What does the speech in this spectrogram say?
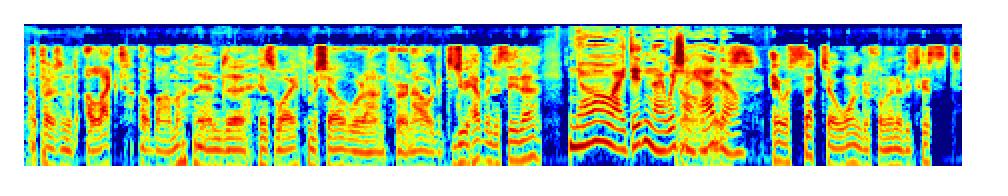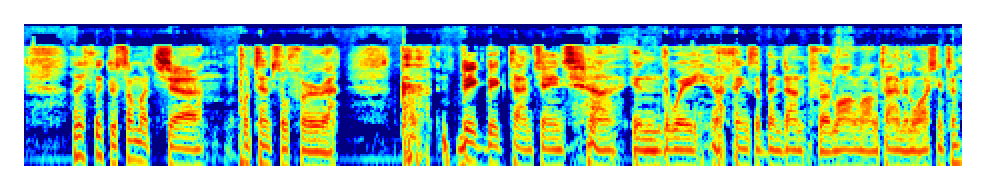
uh, President-elect Obama, and uh, his wife Michelle were on for an hour. Did you happen to see that? No, I didn't. I wish I had it though. Was, it was such a wonderful interview. Just, I just think there's so much uh, potential for uh, big, big time change uh, in the way uh, things have been done for a long, long time in Washington.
